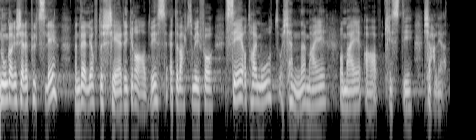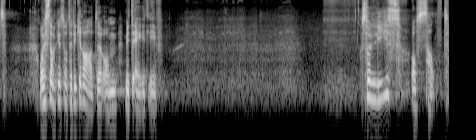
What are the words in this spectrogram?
Noen ganger skjer det plutselig, men veldig ofte skjer det gradvis. Etter hvert som vi får se og ta imot og kjenne mer og mer av Kristi kjærlighet. Og Jeg snakker så til de grader om mitt eget liv. Så lys og salt.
